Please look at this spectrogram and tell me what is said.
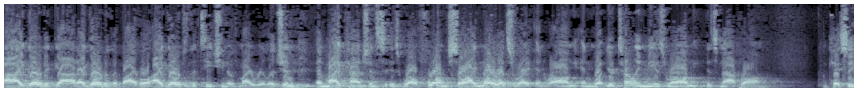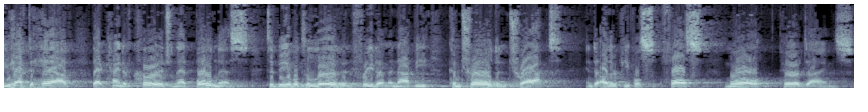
I go to God, I go to the Bible, I go to the teaching of my religion, and my conscience is well formed, so I know what's right and wrong, and what you're telling me is wrong is not wrong. Okay, so you have to have that kind of courage and that boldness to be able to live in freedom and not be controlled and trapped into other people's false moral paradigms.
